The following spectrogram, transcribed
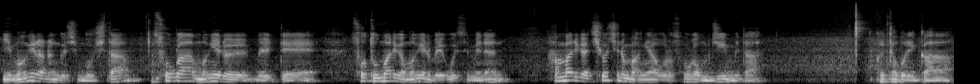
이 멍이라는 것이 무엇이다? 소가 멍에를 맬 때 소 두 마리가 멍에를 메고 있으면은 한 마리가 치우치는 방향으로 소가 움직입니다. 그렇다 보니까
